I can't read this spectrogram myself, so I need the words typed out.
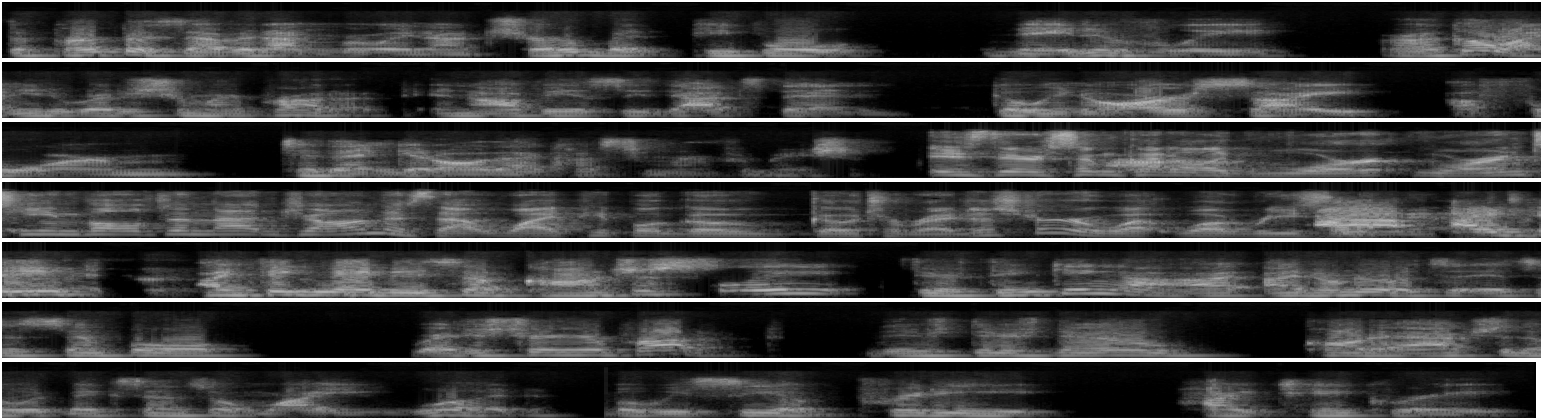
the purpose of it, I'm really not sure, but people natively are like, oh, I need to register my product. And obviously, that's then going to our site, a form to then get all that customer information. Is there some kind of like war- warranty involved in that, John? Is that why people go go to register, or what what reason? Uh, I think? I think maybe subconsciously they're thinking. I I don't know. It's it's a simple register your product. There's there's no call to action that would make sense on why you would, but we see a pretty high take rate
